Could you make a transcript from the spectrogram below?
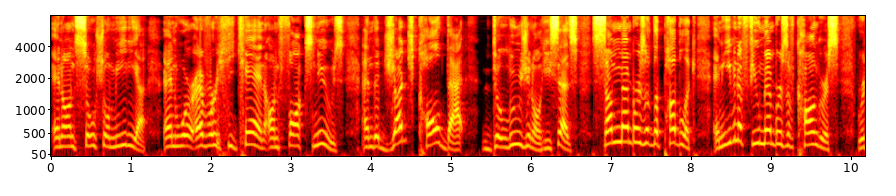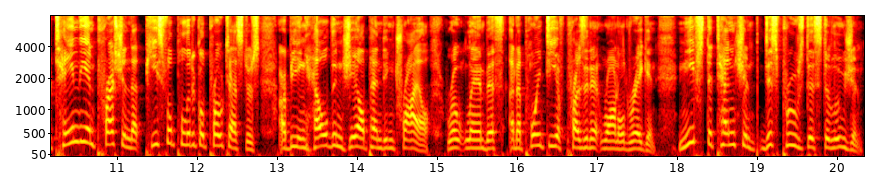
and on social media and wherever he can on Fox News. And the judge called that delusional. He says some members of the public and even a few members of Congress retain the impression that peaceful political protesters are being held in jail pending trial, wrote Lamberth, an appointee of President Ronald Reagan. Neef's detention disproves this delusion.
